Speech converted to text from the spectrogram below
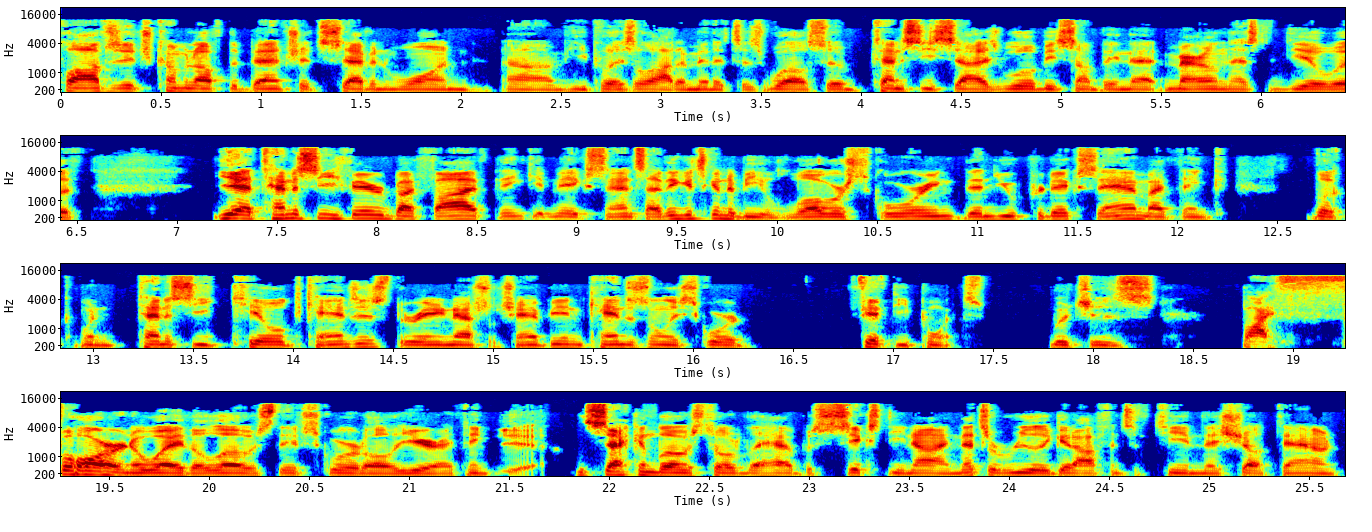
Plavsic coming off the bench at seven one. Um, he plays a lot of minutes as well, so Tennessee size will be something that Maryland has to deal with. Yeah, Tennessee favored by five. Think it makes sense. I think it's going to be lower scoring than you predict, Sam. I think. Look, when Tennessee killed Kansas, the reigning national champion, Kansas only scored fifty points, which is by far and away the lowest they've scored all year. I think yeah. the second lowest total they had was 69. That's a really good offensive team they shut down.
